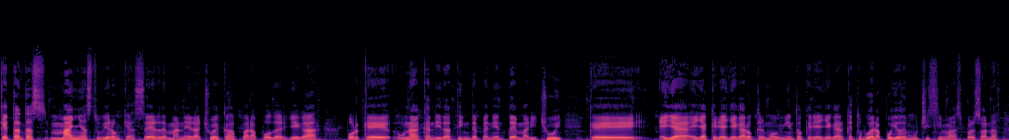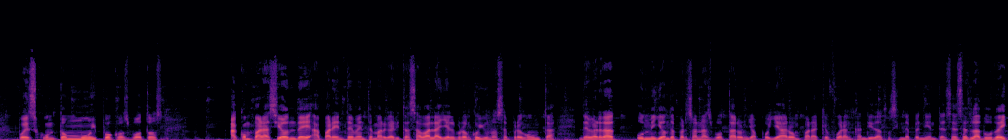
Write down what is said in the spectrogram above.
qué tantas mañas tuvieron que hacer de manera chueca para poder llegar. Porque una candidata independiente Marichuy que ella ella quería llegar o que el movimiento quería llegar que tuvo el apoyo de muchísimas personas pues juntó muy pocos votos a comparación de aparentemente Margarita Zavala y el Bronco y uno se pregunta, ¿de verdad un millón de personas votaron y apoyaron para que fueran candidatos independientes? Esa es la duda y,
